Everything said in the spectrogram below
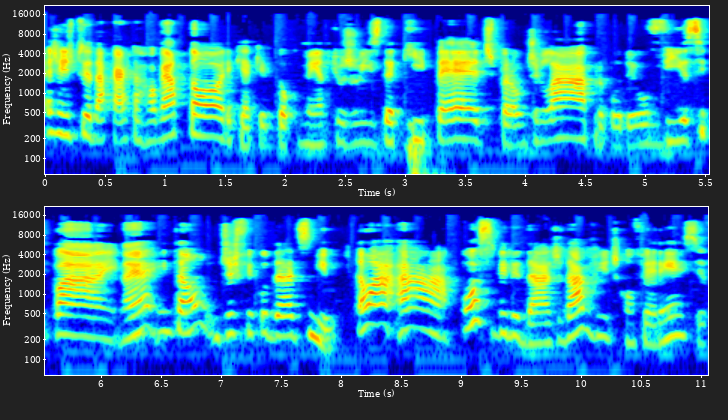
A gente precisa da carta rogatória, que é aquele documento que o juiz daqui pede para o de lá, para poder ouvir esse pai, né? Então, dificuldades mil. Então, a, a possibilidade da videoconferência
